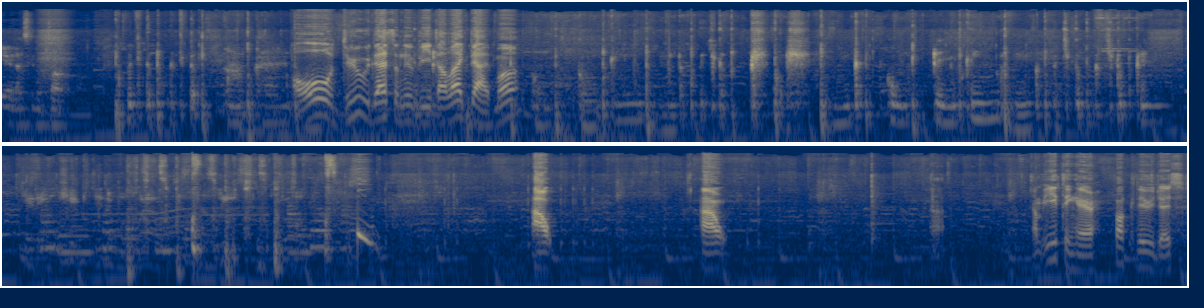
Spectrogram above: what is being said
Yeah, let's go top. Oh, dude, that's a new beat. I like that, man. Ow. Ow. Ah. I'm eating here. Fuck you, Jace.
